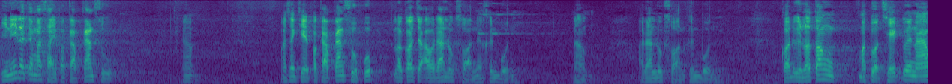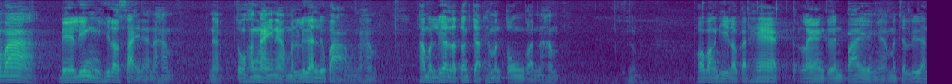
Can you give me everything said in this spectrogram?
ทีนี้เราจะมาใส่ประกับก้านสูบนะครับมาสังเกตประกับก้านสูบปุ๊บเราก็จะเอาด้านลูกศรเนี่ยขึ้นบนนะครับเอาด้านลูกศรขึ้นบน ก่อนอื่นเราต้องมาตรวจเช็คด้วยนะว่า เบริ่งที่เราใส่เนี่ยนะครับเนี่ยตรงข้างในเนี่ยมันเลื่อนหรือเปล่านะครับ ถ้ามันเลื่อนเราต้องจัดให้มันตรงก่อนนะครับ เพราะบางทีเรากระแทกแรงเกินไปอย่างเงี้ยมันจะเลื่อน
